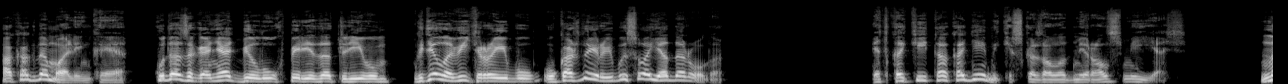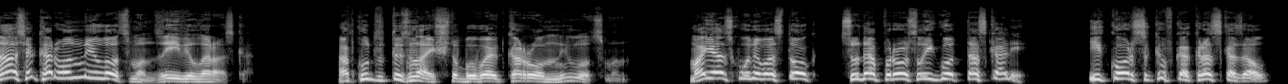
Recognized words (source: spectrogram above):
а когда маленькая, куда загонять белух перед отливом, где ловить рыбу, у каждой рыбы своя дорога. — Это какие-то академики, — сказал адмирал, смеясь. — Нася коронный лоцман, — заявил Лараска. Откуда ты знаешь, что бывают коронный лоцман? Моя схуна «Восток» сюда прошлый год таскали. И Корсаков как раз сказал,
